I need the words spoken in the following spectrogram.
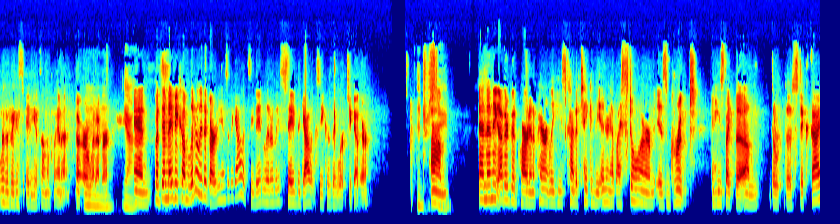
"We're the biggest idiots on the planet," or, or whatever. Mm, yeah. And but then they become literally the guardians of the galaxy. They literally save the galaxy because they work together. Interesting. Um, and then the other good part, and apparently he's kind of taken the internet by storm, is Groot, and he's like the um the the stick guy,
